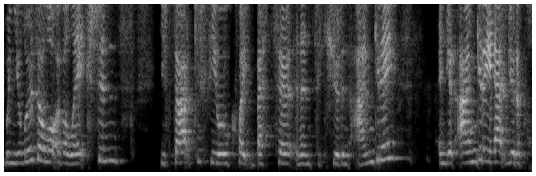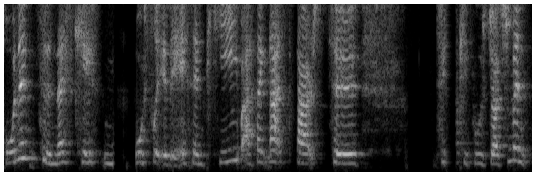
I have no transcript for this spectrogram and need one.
when you lose a lot of elections, you start to feel quite bitter and insecure and angry. And you're angry at your opponents, and in this case, mostly at the SNP. But I think that starts to to people's judgment.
